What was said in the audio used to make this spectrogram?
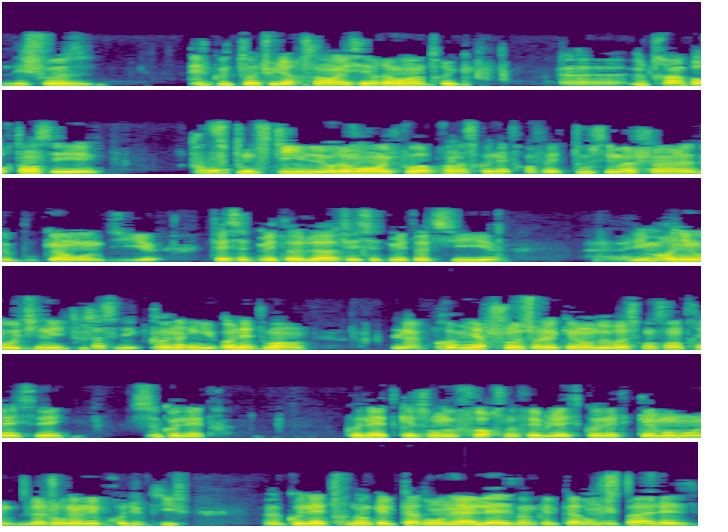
des choses telles que toi tu les ressens. Et c'est vraiment un truc euh, ultra important, c'est trouve ton style. Vraiment, il faut apprendre à se connaître en fait. Tous ces machins là de bouquins où on dit euh, fais cette méthode là, fais cette méthode ci, euh, les morning routines et tout ça, c'est des conneries. Honnêtement, hein, la première chose sur laquelle on devrait se concentrer, c'est se connaître connaître quelles sont nos forces, nos faiblesses, connaître quel moment de la journée on est productif, euh, connaître dans quel cadre on est à l'aise, dans quel cadre on n'est pas à l'aise.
